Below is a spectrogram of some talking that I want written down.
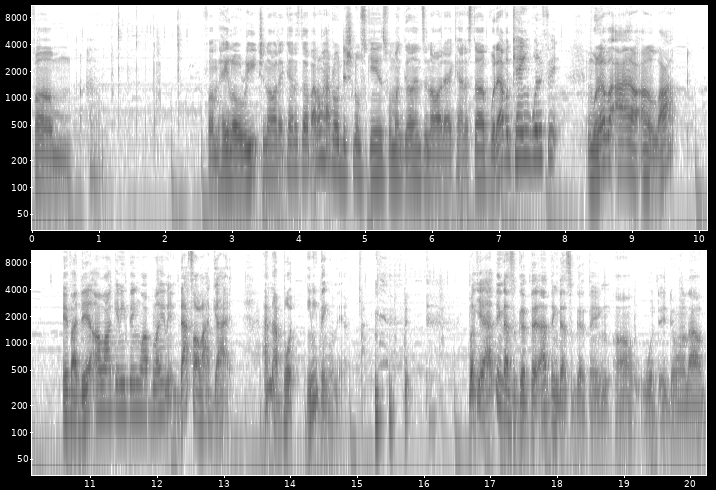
from um, from Halo Reach and all that kind of stuff. I don't have no additional skins for my guns and all that kind of stuff. Whatever came with it, and whatever I unlocked, if I did unlock anything while playing it, that's all I got. I've not bought anything on there. but yeah, I think that's a good thing. I think that's a good thing. Uh, what they're doing allow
